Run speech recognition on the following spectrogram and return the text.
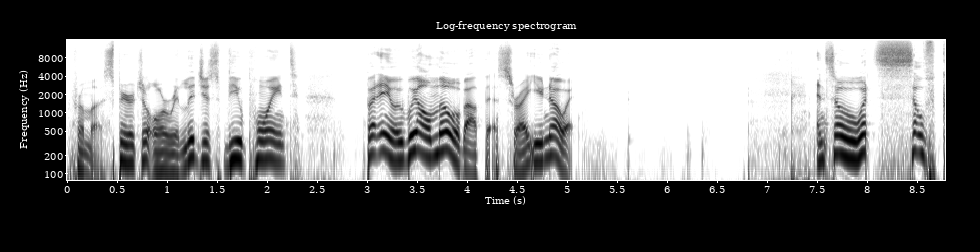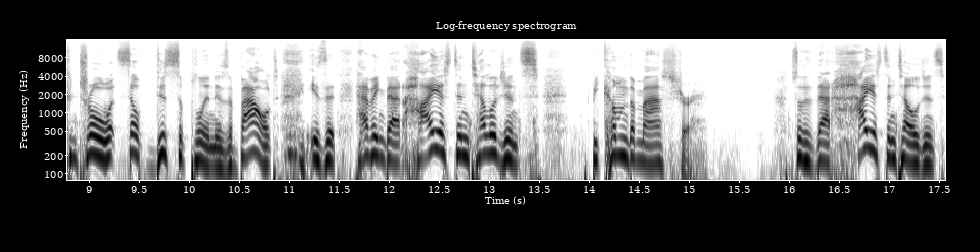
from a spiritual or religious viewpoint. But anyway, we all know about this, right? You know it. And so, what self control, what self discipline is about, is that having that highest intelligence become the master. So that that highest intelligence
